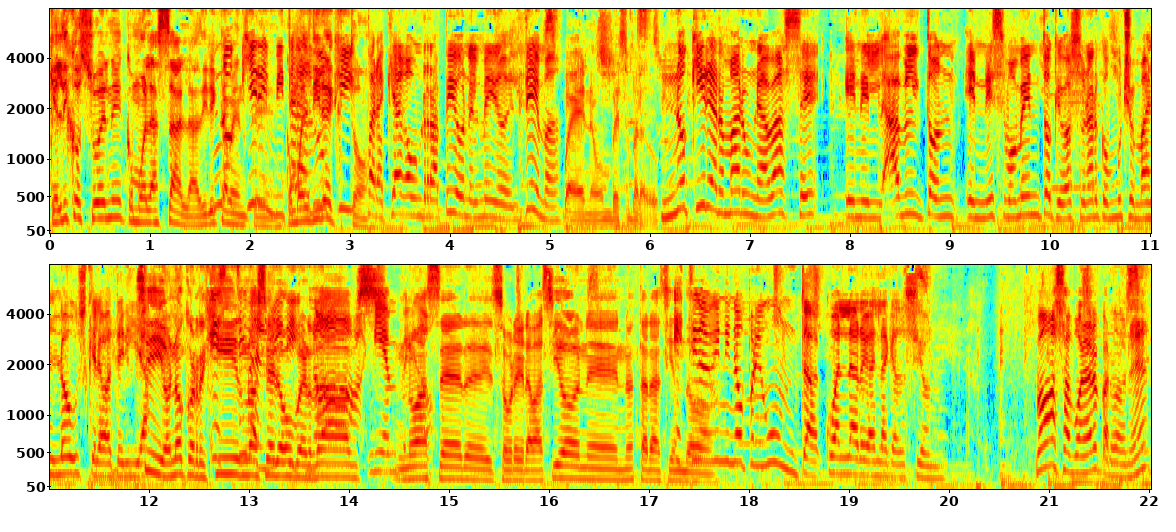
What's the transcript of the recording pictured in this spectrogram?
Que el disco suene como la sala, directamente. No quiere invitar como a Duki directo. para que haga un rapeo en el medio del tema. Bueno, un beso para Duke. No quiere armar una base en el Ableton en ese momento que va a sonar con mucho más lows que la batería. Sí, o no corregir, no hacer overdubs, no, hacer eh, sobregrabaciones, no estar haciendo. Steve Albini no pregunta cuán larga es la canción. Vamos a poner, perdón, ¿eh?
